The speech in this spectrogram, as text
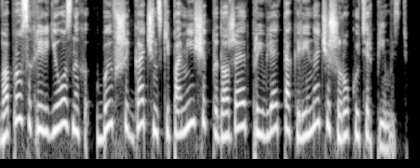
В вопросах религиозных бывший гатчинский помещик продолжает проявлять так или иначе широкую терпимость.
